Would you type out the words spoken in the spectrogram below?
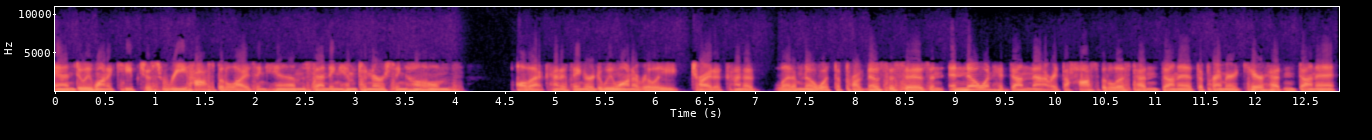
And do we want to keep just re-hospitalizing him, sending him to nursing homes, all that kind of thing, or do we want to really try to kind of let them know what the prognosis is? And and no one had done that, right? The hospitalist hadn't done it, the primary care hadn't done it.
